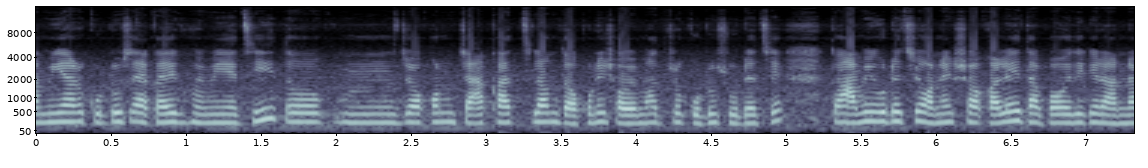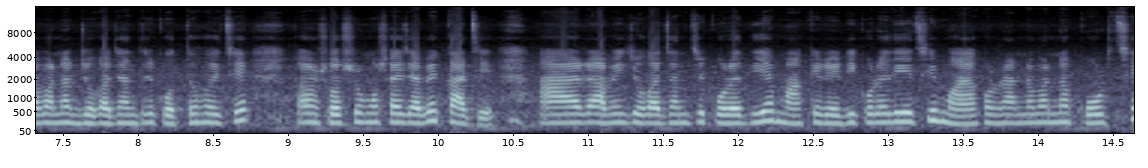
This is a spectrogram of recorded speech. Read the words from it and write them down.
আমি আর কুটুস একাই ঘুমিয়েছি। তো যখন চা খাচ্ছিলাম তখনই সবেমাত্র কুটুস উঠেছে তো আমি উঠেছি অনেক সকালে তারপর ওইদিকে রান্নাবান্নার যোগাযান্ত্রী করতে হয়েছে, কারণ শ্বশুরমশাই যাবে কাজে। আর আমি যোগাযান্ত্রী করে দিয়ে মাকে রেডি করে দিয়েছি, মা এখন রান্নাবান্না করছে।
